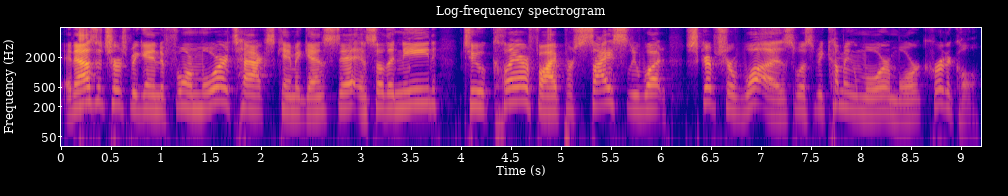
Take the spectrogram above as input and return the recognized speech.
And as the church began to form, more attacks came against it, and so the need to clarify precisely what Scripture was was becoming more and more critical.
